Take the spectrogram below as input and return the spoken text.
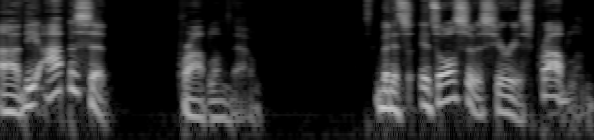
Uh, the opposite problem, though, but it's, it's also a serious problem,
